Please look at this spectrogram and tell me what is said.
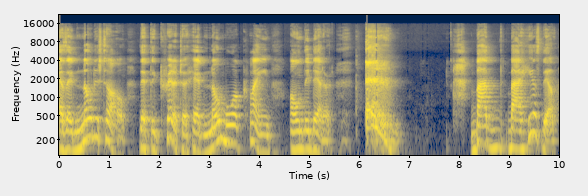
as a notice to all that the creditor had no more claim on the debtor. by, by his death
